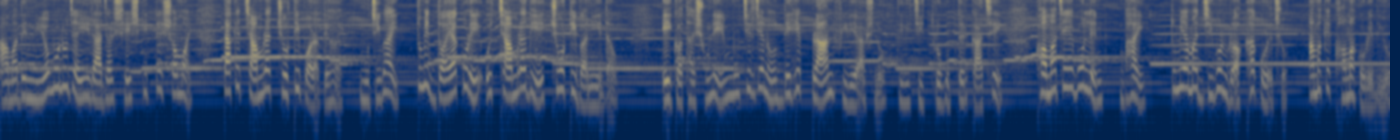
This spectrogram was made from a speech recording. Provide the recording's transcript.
আমাদের নিয়ম অনুযায়ী রাজার শেষকৃত্যের সময় তাকে চামড়ার চটি পরাতে হয়। মুচি ভাই, তুমি দয়া করে ওই চামড়া দিয়ে চটি বানিয়ে দাও। এই কথা শুনে মুচির যেন দেহে প্রাণ ফিরে আসলো। তিনি চিত্রগুপ্তের কাছে ক্ষমা চেয়ে বললেন, ভাই, তুমি আমার জীবন রক্ষা করেছ। আমাকে ক্ষমা করে দিও।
